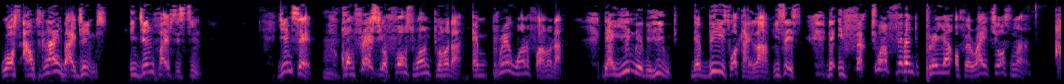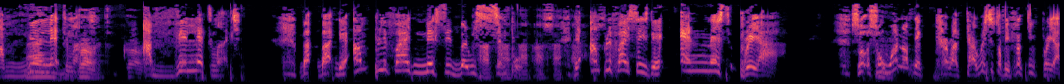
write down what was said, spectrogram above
was outlined by James in James 5:16. James said, Mm. Confess your faults one to another and pray one for another, that ye may be healed. The B is what I love. He says, The effectual fervent prayer of a righteous man availeth much. God. God. Availeth much. But but the amplified makes it very simple. The amplified says the earnest prayer. So, so Mm. one of the characteristics of effective prayer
